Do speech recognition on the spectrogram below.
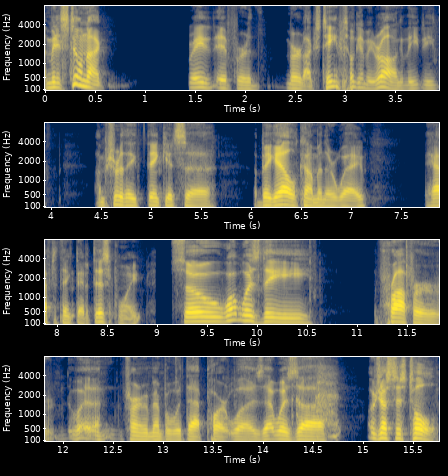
I mean, it's still not great for Murdaugh's team. Don't get me wrong. They, they- I'm sure they think it's a, a big L coming their way. They have to think that at this point. So, what was the proffer? I'm trying to remember what that part was. That was uh, oh, Justice Toal.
